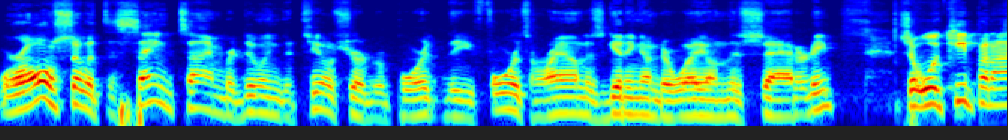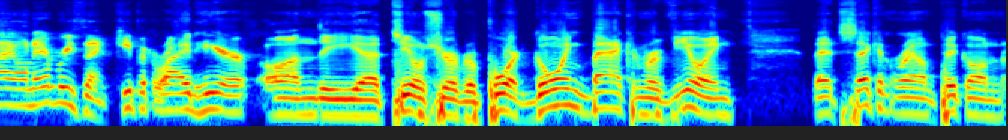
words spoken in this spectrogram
We're also at the same time we're doing the Teal Shirt report. The fourth round is getting underway on this Saturday, so we'll keep an eye on everything. Keep it right here on the uh, Teal Shirt report. Going back and reviewing that second round pick on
